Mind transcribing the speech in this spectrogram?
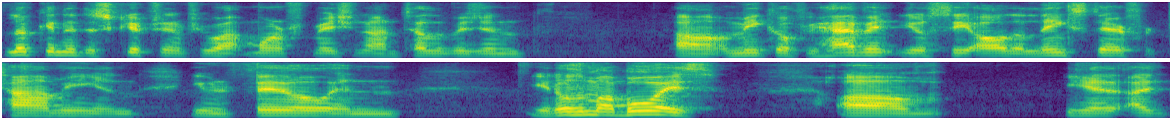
look in the description if you want more information on Intellivision. Uh, Amico, if you haven't, you'll see all the links there for Tommy and even Phil and yeah, those are my boys. Um, yeah, I,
